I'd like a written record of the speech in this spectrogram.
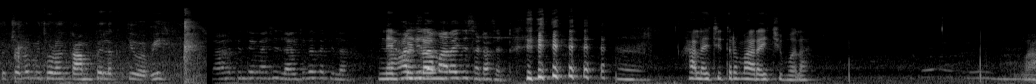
तो चलो मैं थोड़ा काम पे लगती हूँ अभी। मारायची सटासट. हालायची तर मारायची मला. वा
